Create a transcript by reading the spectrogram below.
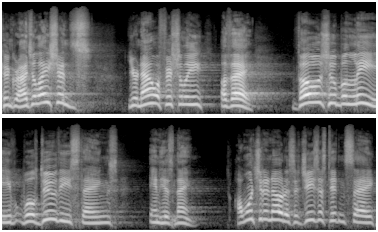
Congratulations. You're now officially a they. Those who believe will do these things in his name. I want you to notice that Jesus didn't say,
